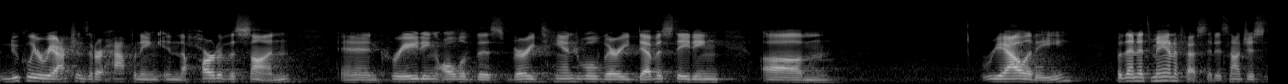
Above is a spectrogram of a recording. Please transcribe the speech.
nuclear reactions that are happening in the heart of the sun and creating all of this very tangible, very devastating um, reality. But then it's manifested. It's not just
